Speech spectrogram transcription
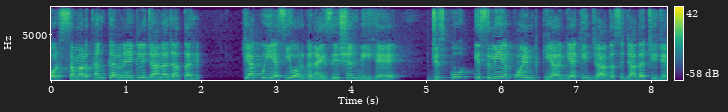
और समर्थन करने के लिए जाना जाता है? क्या कोई ऐसी ऑर्गेनाइजेशन भी है जिसको इसलिए अपॉइंट किया गया कि ज़्यादा से ज़्यादा चीज़ें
